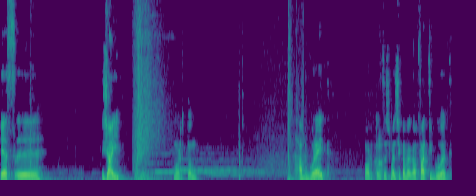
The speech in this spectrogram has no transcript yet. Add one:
Jest yy... Jai. Morton. Upgrade. Morton. Coś ma ciekawego? Fatigued.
